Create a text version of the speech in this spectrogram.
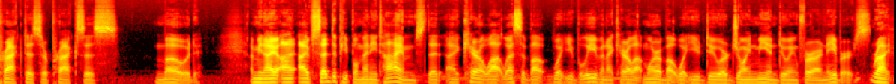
practice or praxis mode. I mean, I, I have said to people many times that I care a lot less about what you believe and I care a lot more about what you do or join me in doing for our neighbors. Right.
